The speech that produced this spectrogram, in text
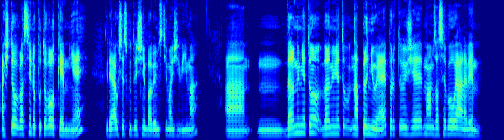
až to vlastně doputovalo ke mně, kde já už se skutečně bavím s těma živýma. A mm, velmi, mě to, velmi mě to naplňuje, protože mám za sebou, já nevím,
